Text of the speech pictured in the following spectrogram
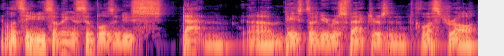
and let's say you need something as simple as a new statin um, based on your risk factors and cholesterol.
